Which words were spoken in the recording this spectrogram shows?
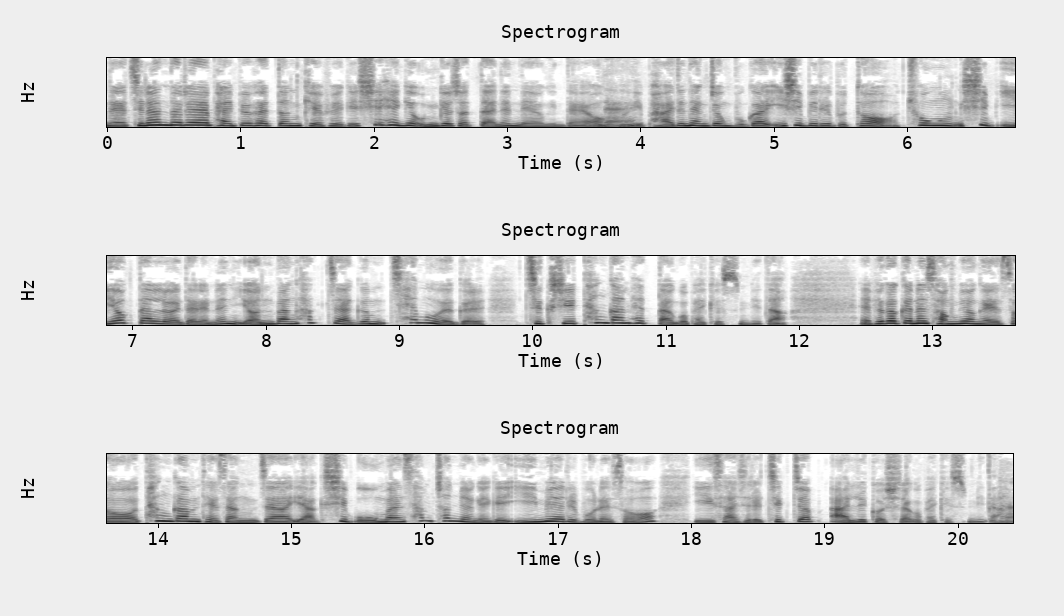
네, 지난달에 발표했던 계획이 시행에 옮겨졌다는 내용인데요. 네. 이 바이든 행정부가 21일부터 총 12억 달러에 달하는 연방 학자금 채무액을 즉시 탕감했다고 밝혔습니다. 예, 백악관은 성명에서 탕감 대상자 약 15만 3천 명에게 이메일을 보내서 이 사실을 직접 알릴 것이라고 밝혔습니다. 네.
